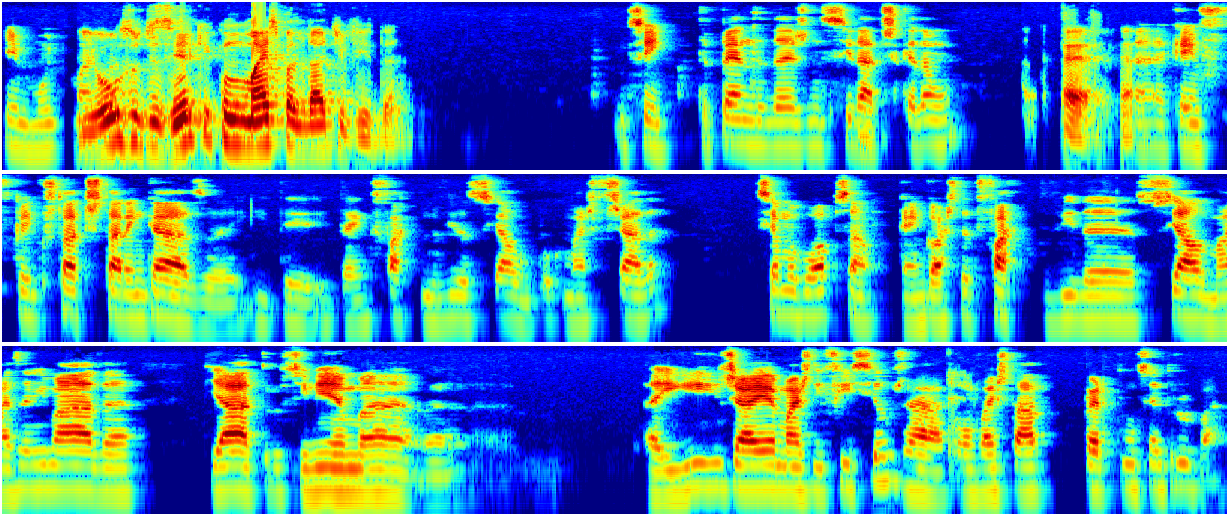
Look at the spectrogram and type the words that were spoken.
E muito mais E ouso dizer que com mais qualidade de vida. Sim, depende das necessidades de cada um. É, é. Uh, quem, quem gostar de estar em casa e, ter, e tem de facto uma vida social um pouco mais fechada, isso é uma boa opção. Quem gosta de facto de vida social mais animada, teatro, cinema, uh, aí já é mais difícil, já convém estar perto de um centro urbano.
